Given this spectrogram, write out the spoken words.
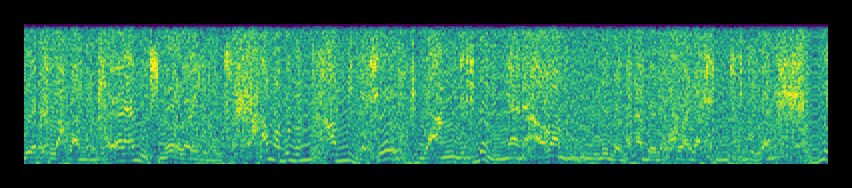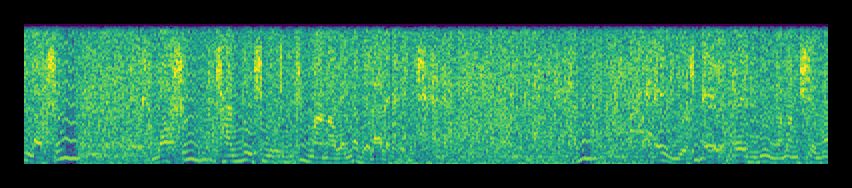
diye ıslahlandırmışlar önemli şimdi oralara gidiyoruz. Ama bunun ammidesi şimdi ammidesi demeyeyim yani avam diliyle daha böyle kolaylaştırmış diliyle bir lafzın lafzın kendi içindeki bütün manalarına delalet etmesi tamam. Ev diyorsun ev, ev dediğin zaman işte bu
